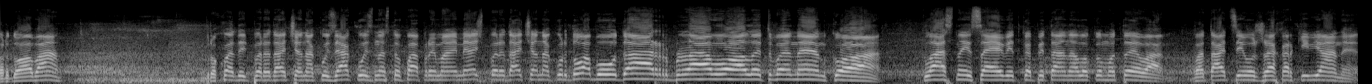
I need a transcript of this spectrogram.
Кордова. Проходить передача на Кузя. Кузь наступа, приймає м'яч. Передача на Курдобу. Удар. Браво! Литвиненко. Класний сейв від капітана локомотива. В атаці уже харків'яни.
